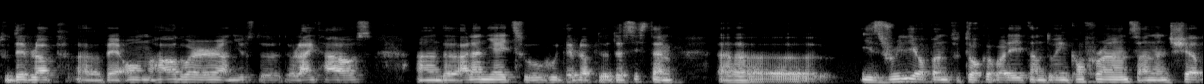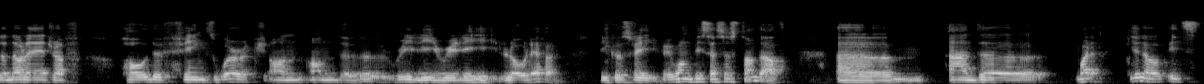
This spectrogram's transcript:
to develop uh, their own hardware and use the, the Lighthouse. And uh, Alan Yates, who, who developed the, the system, is really open to talk about it and doing conference and, and share the knowledge of how the things work on, on the really, really low level because they, they want this as a standard. Um, and uh, what, you know, it's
